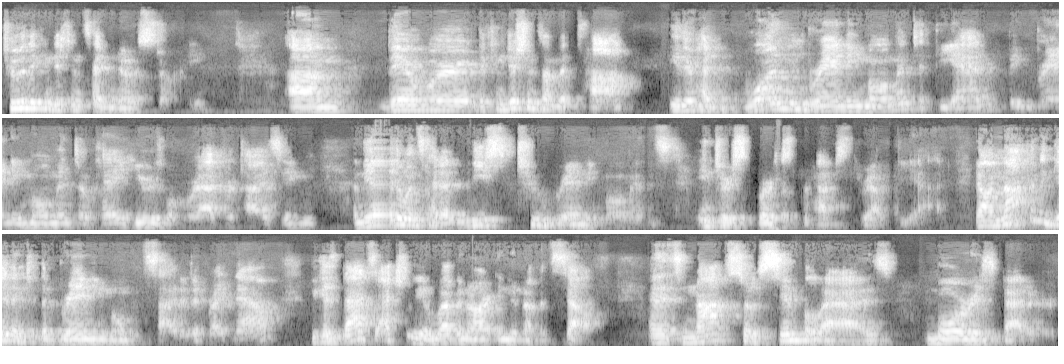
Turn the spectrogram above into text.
two of the conditions had no story. Um, there were the conditions on the top either had one branding moment at the end, big branding moment, okay, here's what we're advertising, and the other ones had at least two branding moments interspersed perhaps throughout the ad. Now, I'm not going to get into the branding moment side of it right now because that's actually a webinar in and of itself. And it's not so simple as more is better.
